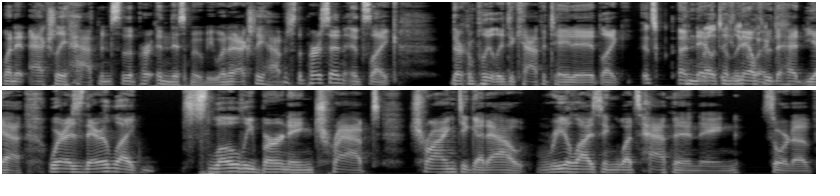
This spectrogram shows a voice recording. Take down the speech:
when it actually happens to the per in this movie when it actually happens to the person it's like they're completely decapitated like It's a nail, relatively nail through the head yeah whereas they're like slowly burning trapped trying to get out realizing what's happening sort of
